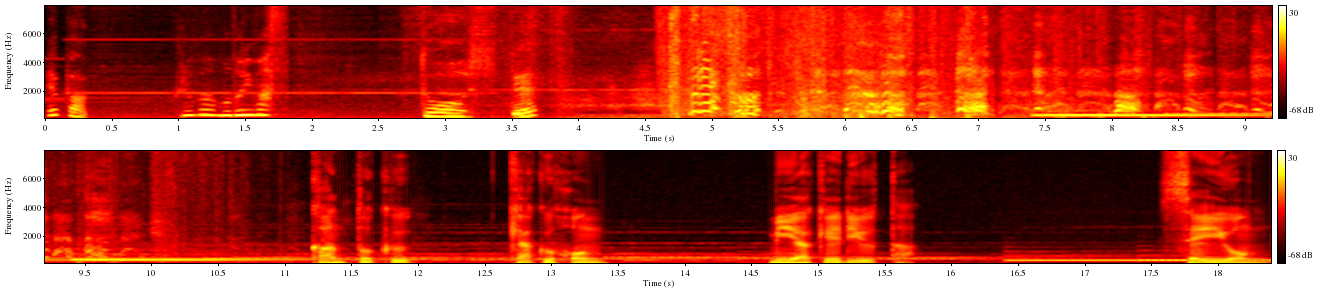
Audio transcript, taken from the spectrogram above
やっぱ車は戻ります。どうして？監督脚本三宅龍太声音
